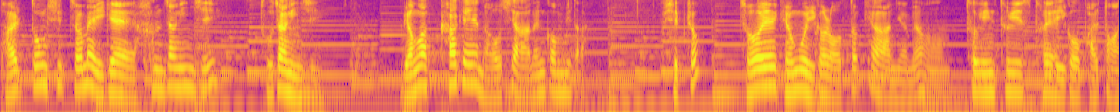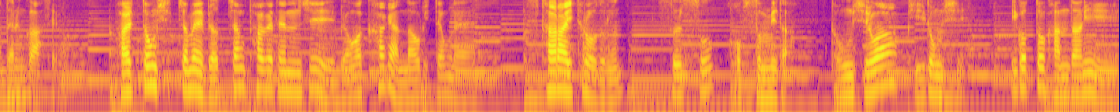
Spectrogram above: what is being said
발동 시점에 이게 한 장인지 두 장인지 명확하게 나오지 않은 겁니다. 쉽죠? 저의 경우 이걸 어떻게 알았냐면 트윈 트위스터에 이거 발동 안 되는 거 아세요? 발동 시점에 몇 장 파괴되는지 명확하게 안 나오기 때문에 스타라이트 로드는 쓸 수 없습니다. 동시와 비동시 이것도 간단히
